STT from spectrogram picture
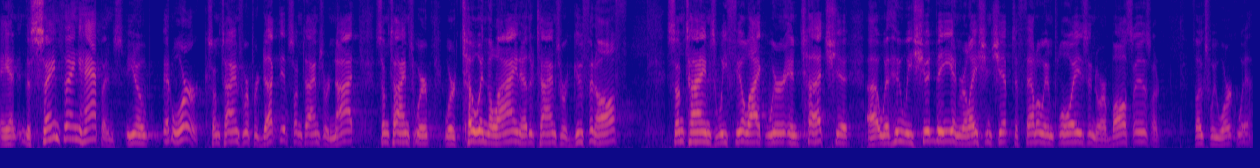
And the same thing happens, you know, at work. Sometimes we're productive, sometimes we're not. Sometimes we're, we're toeing the line, other times we're goofing off. Sometimes we feel like we're in touch uh, uh, with who we should be in relationship to fellow employees and to our bosses or folks we work with.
